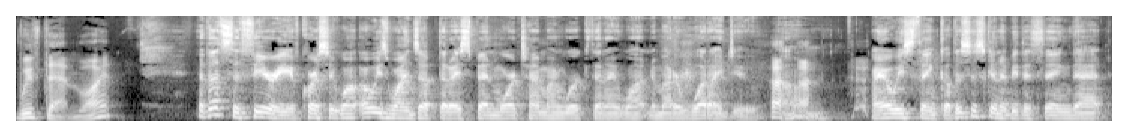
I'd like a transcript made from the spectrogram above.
with them, right? Yeah, that's the theory. Of course, it always winds up that I spend more time on work than I want, no matter what I do. Um, I always think, oh, this is going to be the thing that,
